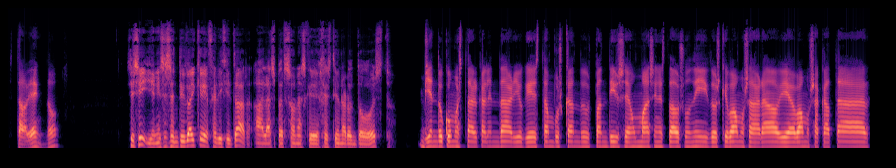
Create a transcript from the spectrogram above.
estaba bien, ¿no? Sí, sí, y en ese sentido hay que felicitar a las personas que gestionaron todo esto viendo cómo está el calendario, que están buscando expandirse aún más en Estados Unidos, que vamos a Arabia, vamos a Qatar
